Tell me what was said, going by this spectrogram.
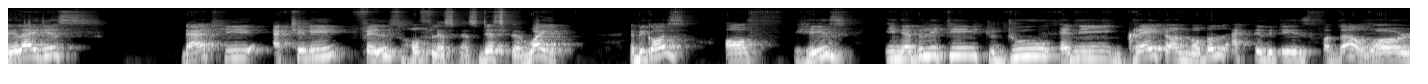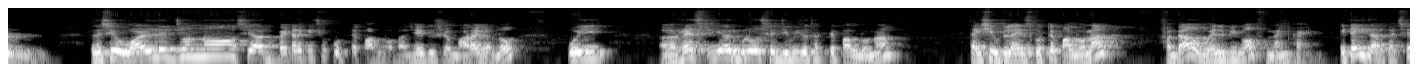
realises that he actually feels hopelessness despair. Why because of his inability to do any great or noble activities for the world. তাহলে সে ওয়ার্ল্ডের জন্য সে আর বেটার কিছু করতে পারল না। যেহেতু সে মারা গেল, ওই রেস্ট ইয়ারগুলো সে জীবিত থাকতে পারল না। তাই সে ইউটিলাইজ করতে পারল না। For the wellbeing of mankind এটাই তার কাছে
